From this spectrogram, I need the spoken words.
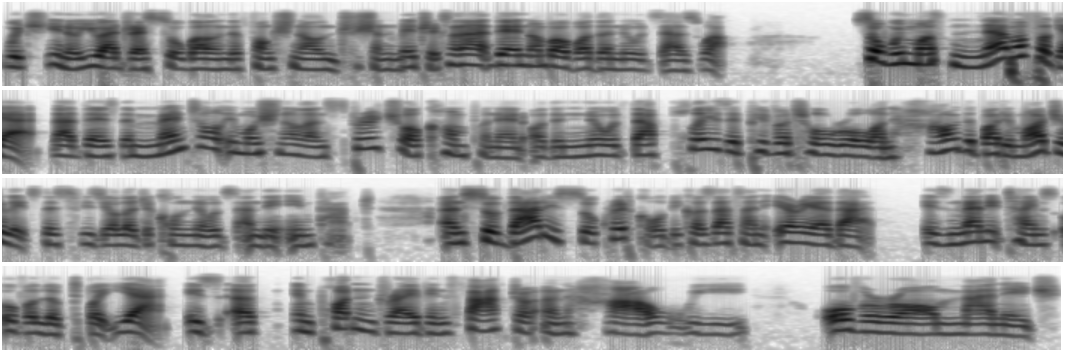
which you know you address so well in the functional nutrition matrix, and uh, there are a number of other nodes as well. So we must never forget that there's the mental, emotional, and spiritual component or the node that plays a pivotal role on how the body modulates these physiological nodes and the impact. And so that is so critical because that's an area that is many times overlooked, but yet is an important driving factor on how we overall manage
